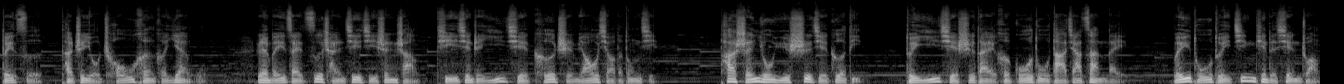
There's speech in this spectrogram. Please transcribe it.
对此，他只有仇恨和厌恶，认为在资产阶级身上体现着一切可耻渺小的东西。他神游于世界各地，对一切时代和国度大加赞美，唯独对今天的现状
